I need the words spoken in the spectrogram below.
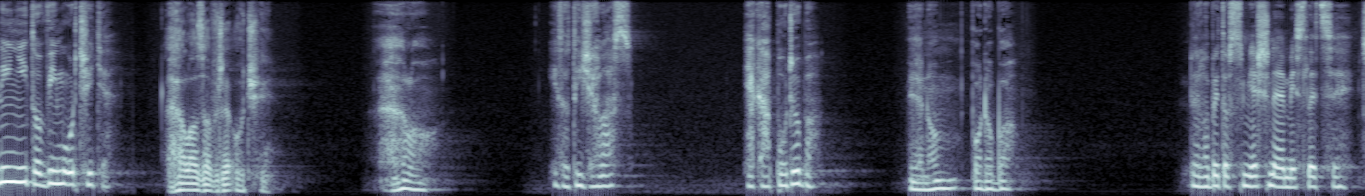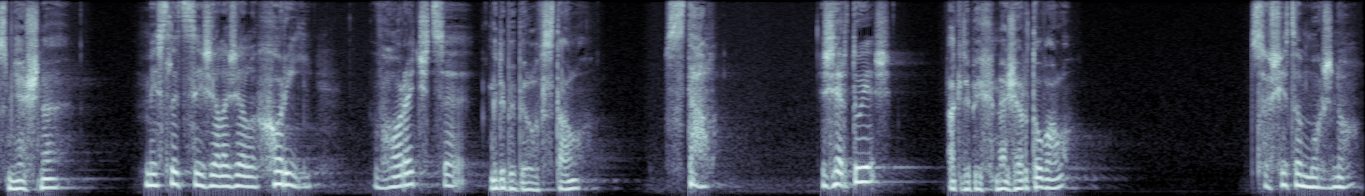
Nyní to vím určitě. Hela zavře oči. Helo, Je to týž hlas? Jaká podoba? jenom podoba. Bylo by to směšné myslit si. Směšné? Myslit si, že ležel chorý v horečce. Kdyby byl vstal? Vstal. Žertuješ? A kdybych nežertoval? Což je to možno?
